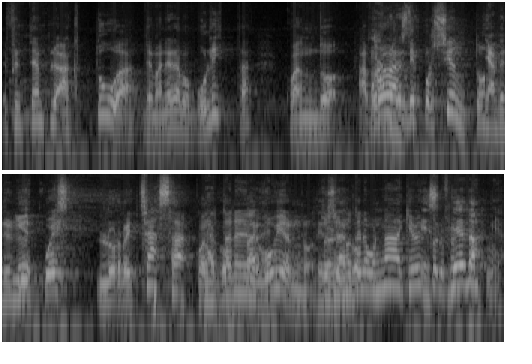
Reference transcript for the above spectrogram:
El Frente Amplio actúa de manera populista cuando aprueba el 10% y después lo rechaza cuando están en el gobierno. Entonces no tenemos nada que ver con el Frente Amplio.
